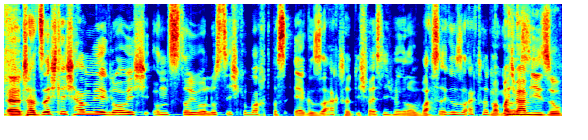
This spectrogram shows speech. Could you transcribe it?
Äh, tatsächlich haben wir, glaube ich, uns darüber lustig gemacht, was er gesagt hat. Ich weiß nicht mehr genau, was er gesagt hat. Manchmal haben es- die so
